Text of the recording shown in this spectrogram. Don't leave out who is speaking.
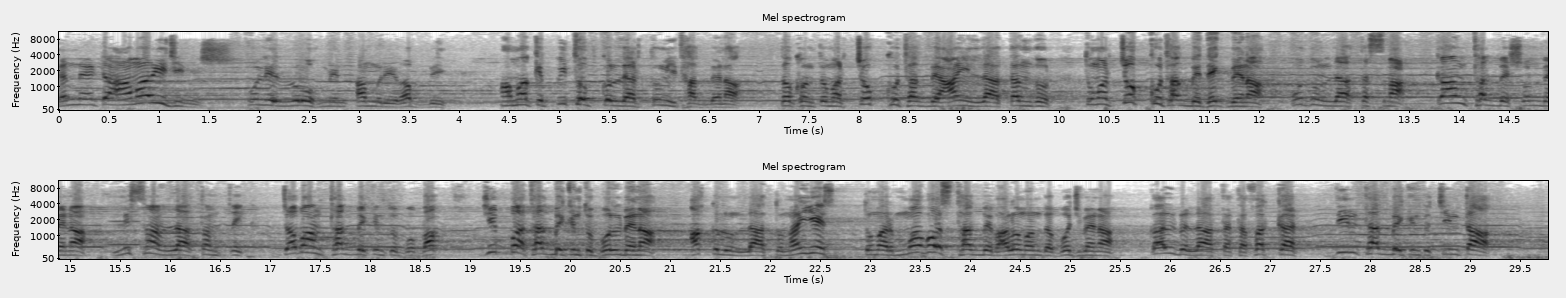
Speaker 1: কেন এটা আমারই জিনিস। কুলির রুহ মিন আমরি রব্বি। আমাকে পৃথক করলে আর তুমি থাকবে না। তখন তোমার চক্ষু থাকবে আইনলা তান্দুর তোমার চক্ষু থাকবে দেখবে না। উদুল্লাহ তসমা। কান থাকবে শুনবে না। লিসানলা তান্ত্রিক। জবান থাকবে কিন্তু জিব্বা থাকবে কিন্তু বলবে না। আকলুল্লাহ তোমাইয়েস তোমার মগজ থাকবে ভালো মন্দ বুঝবে না। কালবেল্লাহ তাতাফাক্কার। দিল থাকবে কিন্তু চিন্তা।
